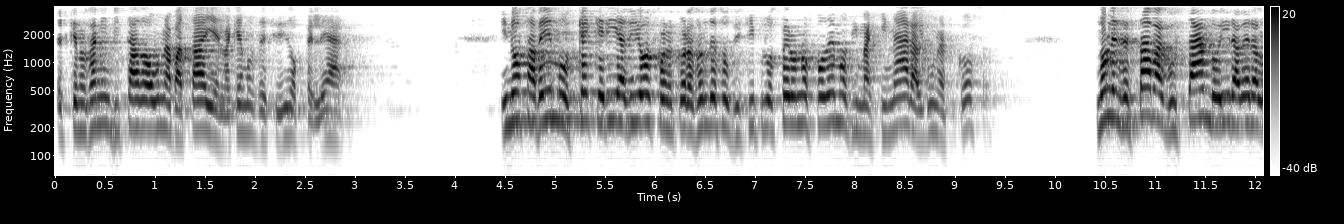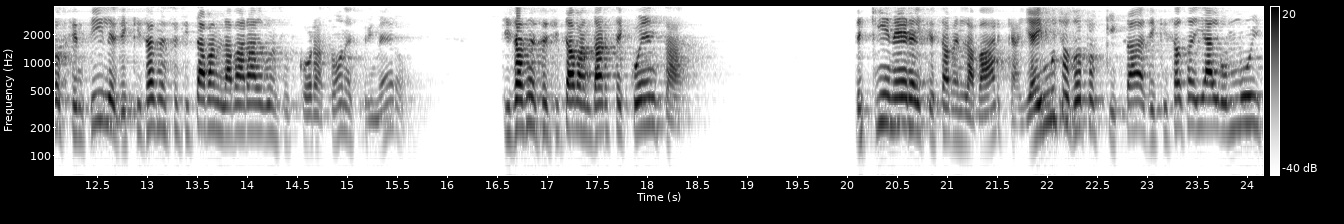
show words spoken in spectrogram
es que nos han invitado a una batalla en la que hemos decidido pelear. Y no sabemos qué quería Dios con el corazón de esos discípulos, pero nos podemos imaginar algunas cosas. No les estaba gustando ir a ver a los gentiles y quizás necesitaban lavar algo en sus corazones primero. Quizás necesitaban darse cuenta de quién era el que estaba en la barca. Y hay muchos otros quizás, y quizás hay algo muy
